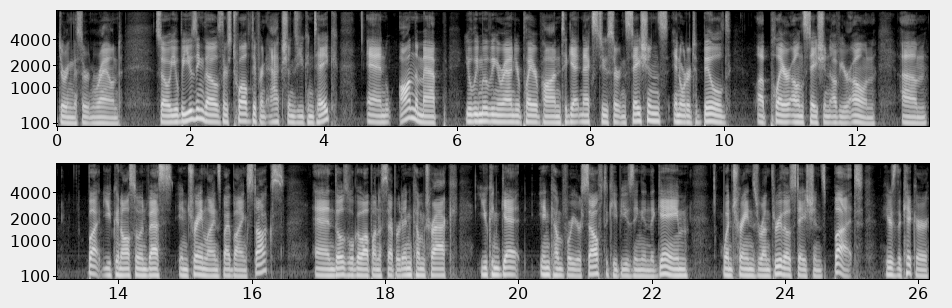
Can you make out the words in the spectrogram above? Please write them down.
during the certain round. So you'll be using those. There's 12 different actions you can take, and on the map, you'll be moving around your player pawn to get next to certain stations in order to build a player-owned station of your own. Um, but you can also invest in train lines by buying stocks, and those will go up on a separate income track. You can get income for yourself to keep using in the game when trains run through those stations. But here's the kicker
